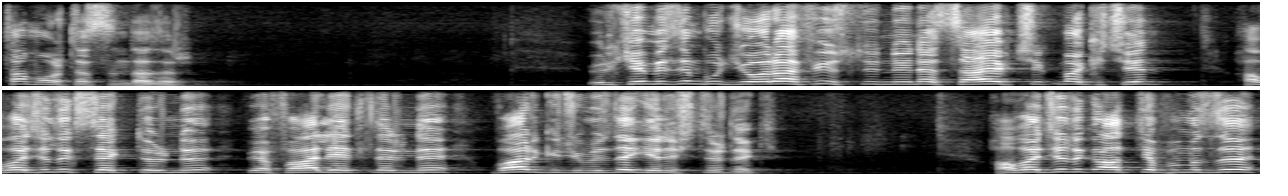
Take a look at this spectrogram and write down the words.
tam ortasındadır. Ülkemizin bu coğrafi üstünlüğüne sahip çıkmak için havacılık sektörünü ve faaliyetlerini var gücümüzle geliştirdik. Havacılık altyapımızı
